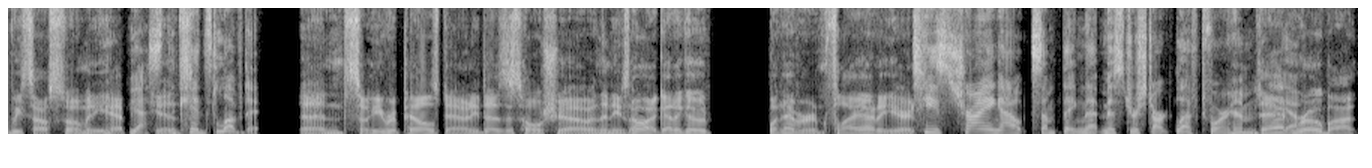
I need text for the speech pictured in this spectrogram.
we saw so many happy Yes, kids. the kids loved it. And so he rappels down, he does this whole show, and then he's, oh, I got to go, whatever, and fly out of here. He's trying out something that Mr. Stark left for him. That Yeah. robot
